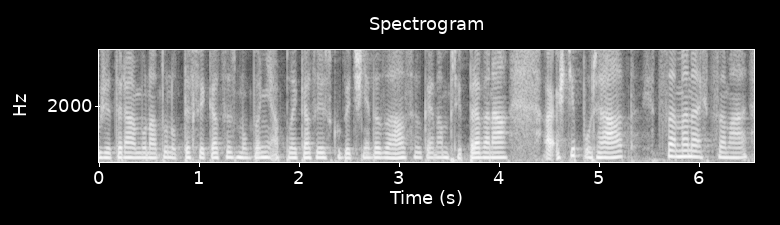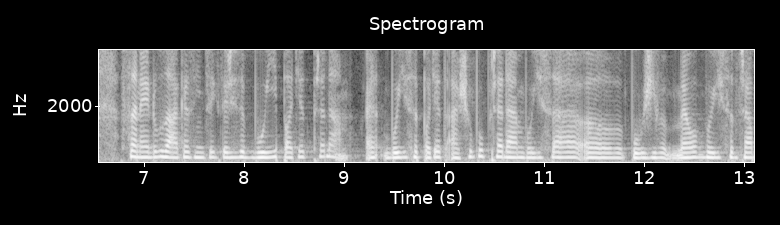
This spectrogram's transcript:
že teda nebo na tu notifikaci z mobilní aplikace, že skutečně ta zásilka je tam připravená a ještě pořád, chceme, nechceme, se nejdou zákazníci, kteří se bojí platit předem. Bojí se platit e-shopu předem, bojí se, uh, používat, jo, bojí se třeba,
